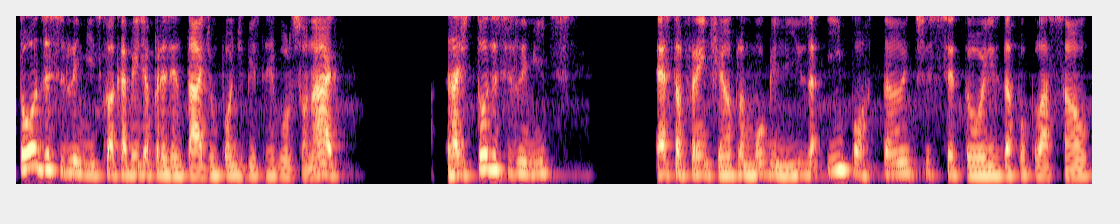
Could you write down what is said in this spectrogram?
todos esses limites que eu acabei de apresentar de um ponto de vista revolucionário, apesar de todos esses limites, esta frente ampla mobiliza importantes setores da população,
